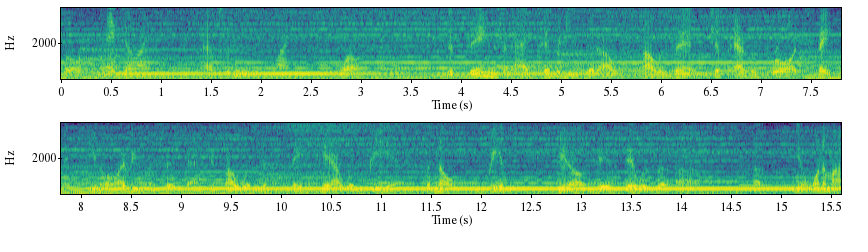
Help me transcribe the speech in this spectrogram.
so Saved your life? absolutely. Why? Well, the things and activities that I, I was in, just as a broad statement, you know, everyone says that. If I wouldn't have made it here, I wouldn't be here. But no, really, you know, there, there was a, a, a, you know, one of my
